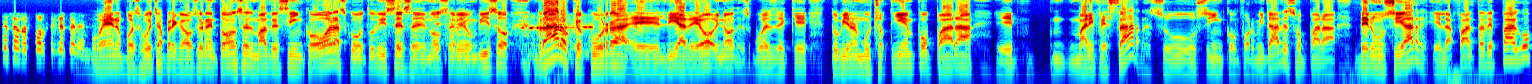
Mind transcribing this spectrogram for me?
ese reporte que tenemos. Bueno, pues mucha precaución entonces, más de cinco horas, como tú dices, eh, no se ve un viso. Raro que ocurra eh, el día de hoy, ¿no? Después de que tuvieron mucho tiempo para... Eh, manifestar sus inconformidades o para denunciar la falta de pago,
